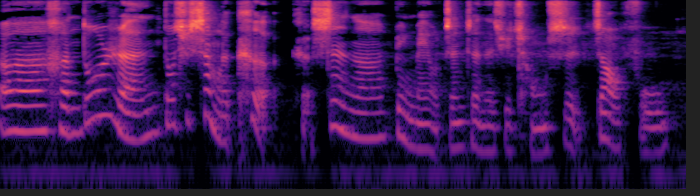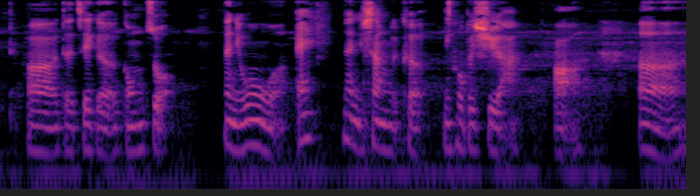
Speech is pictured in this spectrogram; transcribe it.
呃，很多人都去上了课，可是呢，并没有真正的去从事造福啊的这个工作。那你问我，哎，那你上了课，你会不会去啊？啊，呃，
